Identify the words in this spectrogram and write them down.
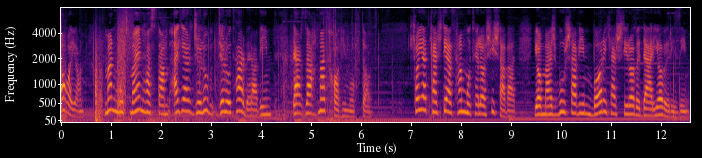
آقایان من مطمئن هستم اگر جلو جلوتر برویم در زحمت خواهیم افتاد. شاید کشتی از هم متلاشی شود یا مجبور شویم بار کشتی را به دریا بریزیم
